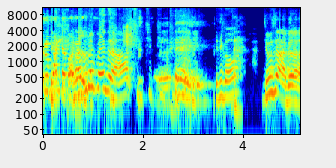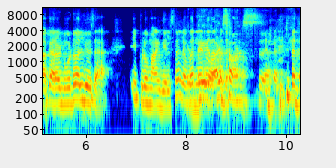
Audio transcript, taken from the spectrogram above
గ్రూప్ అంటే మన. గ్రూప్ ఏందిరా. ఇదిగో చూసా ఒక రెండు మూడు రోజులు చూసా ఇప్పుడు మనకు తెలిసిన వాళ్ళు ఎవరు లేరు కదా పెద్ద- సౌండ్స్ పెద్ద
